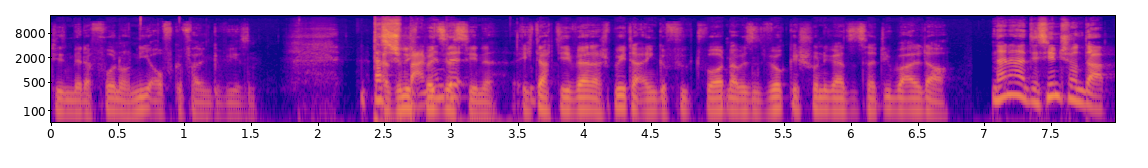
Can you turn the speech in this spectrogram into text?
Die sind mir davor noch nie aufgefallen gewesen. das also nicht bei dieser Szene. Ich dachte, die wären da später eingefügt worden, aber sie sind wirklich schon die ganze Zeit überall da. Nein, nein, die sind schon da.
